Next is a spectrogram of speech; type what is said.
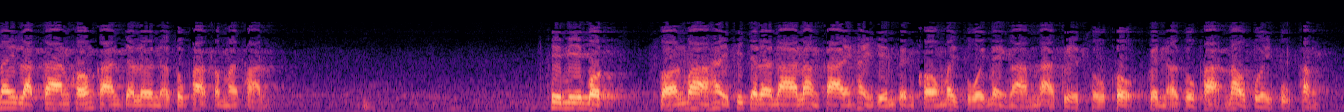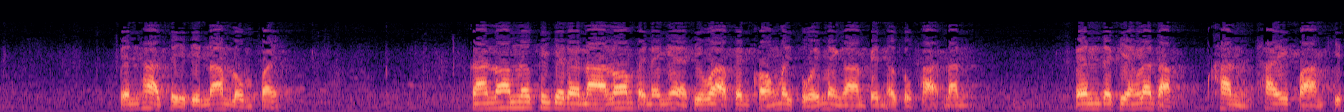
ในหลักการของการเจริญอสุภกรรมฐาน ที่มีบท สอนว่าให้พิจารณาร่างกายให้เห็นเป็นของไม่สวยไม่งามน่าเกลียดโสโครกเป็นอสุภะเน่าเปื่อยผุพัง เป็นธาตุสี่ดินน้ำลมไฟการน้อมเลิกพิจารณาล้อมไปในแง่ที่ว่าเป็นของไม่สวยไม่งามเป็นอสุภะนั้น เป็นแต่เพียงระดับขั้นใช้ความคิด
